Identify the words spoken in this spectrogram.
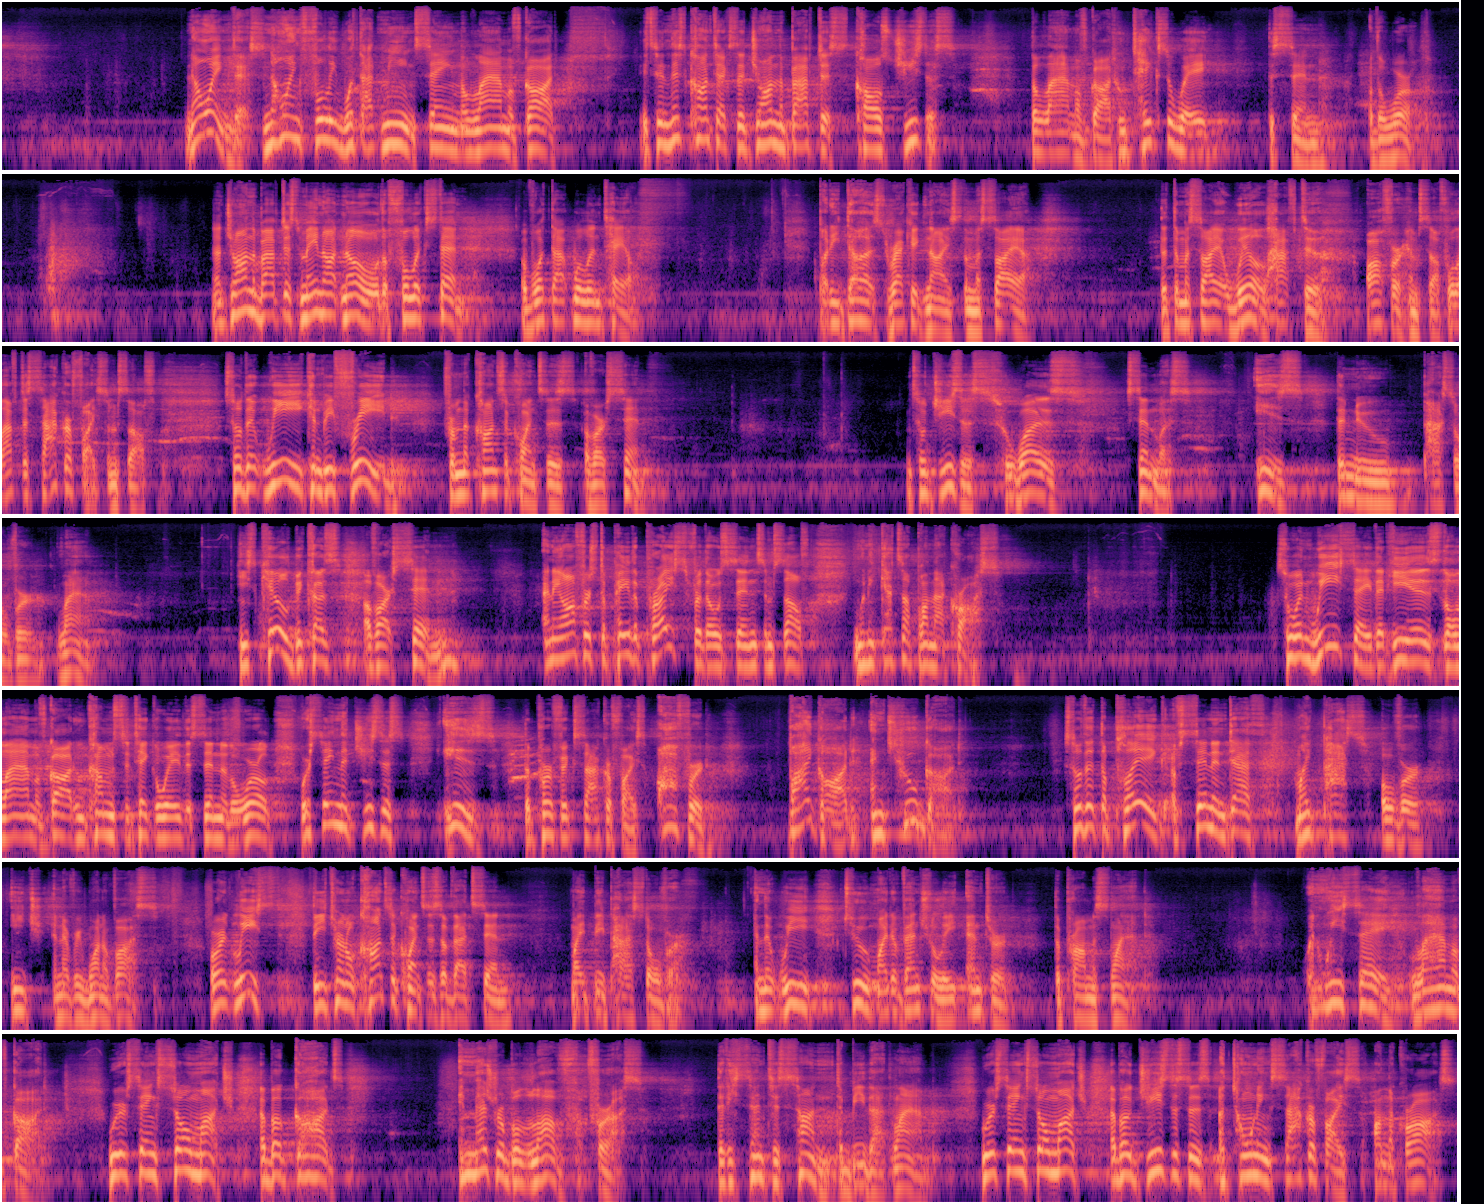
knowing this, knowing fully what that means, saying the Lamb of God, it's in this context that John the Baptist calls Jesus the Lamb of God who takes away the sin of the world. Now, John the Baptist may not know the full extent of what that will entail, but he does recognize the Messiah, that the Messiah will have to offer himself, will have to sacrifice himself, so that we can be freed from the consequences of our sin. And so, Jesus, who was sinless, is the new Passover lamb. He's killed because of our sin, and he offers to pay the price for those sins himself when he gets up on that cross. So when we say that he is the Lamb of God who comes to take away the sin of the world, we're saying that Jesus is the perfect sacrifice offered by God and to God so that the plague of sin and death might pass over each and every one of us or at least the eternal consequences of that sin might be passed over, and that we too might eventually enter the promised land. When we say Lamb of God, we're saying so much about God's immeasurable love for us that he sent his son to be that lamb. We're saying so much about Jesus' atoning sacrifice on the cross.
